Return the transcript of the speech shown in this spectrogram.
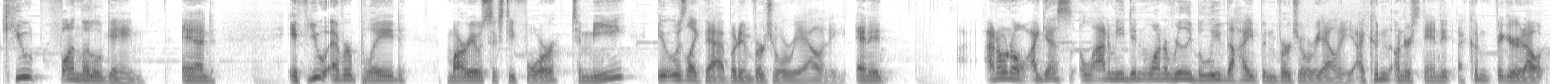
cute, fun little game. And if you ever played Mario 64, to me, it was like that, but in virtual reality. And it I don't know. I guess a lot of me didn't want to really believe the hype in virtual reality. I couldn't understand it. I couldn't figure it out.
